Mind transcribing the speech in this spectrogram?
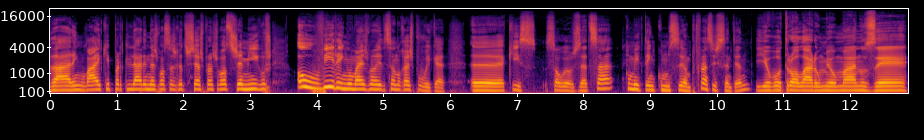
darem like e partilharem nas vossas redes sociais para os vossos amigos ouvirem o mais uma edição do Res Pública. Eh, aqui sou eu, José de Sá. Comigo tem, como sempre, Francisco Centeno. E eu vou trollar o meu mano Zé.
